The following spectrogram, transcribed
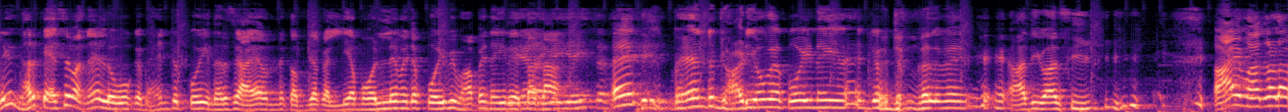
लेकिन घर कैसे बने हैं लोगों के बहन? जो कोई इधर से आया उनने कब्जा कर लिया मोहल्ले में जब कोई भी वहाँ पे नहीं रहता था? बहन तो झाड़ियों में कोई नहीं बहन जो जंगल में आदिवासी। आए माकड़ा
